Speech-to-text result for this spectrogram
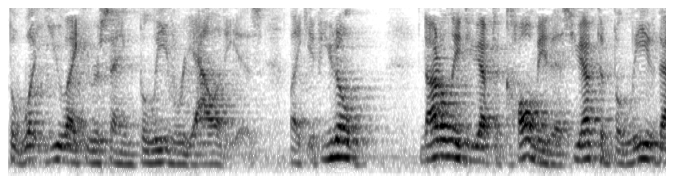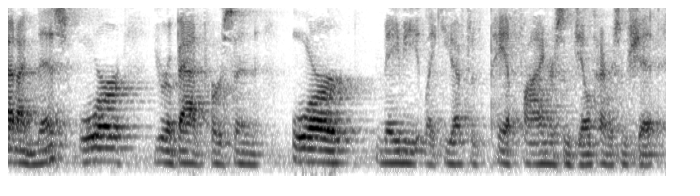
but what you, like you were saying, believe reality is. Like if you don't, not only do you have to call me this, you have to believe that I'm this, or you're a bad person, or maybe like you have to pay a fine or some jail time or some shit.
